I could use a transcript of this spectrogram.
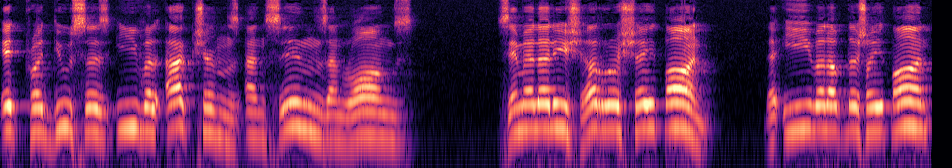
it produces evil actions and sins and wrongs. Similarly, شر الشيطان, the evil of the shaitan,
